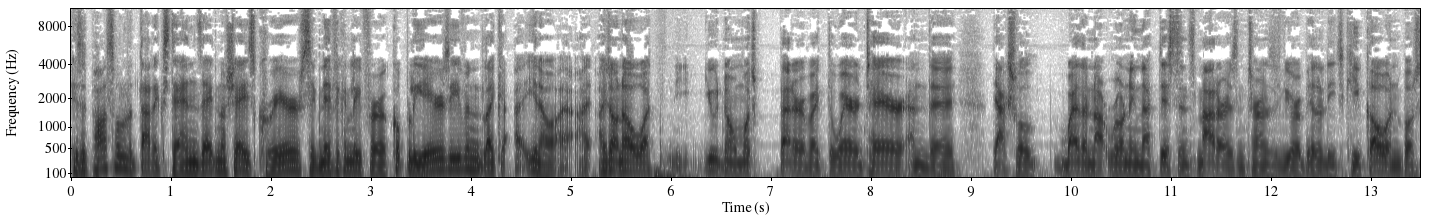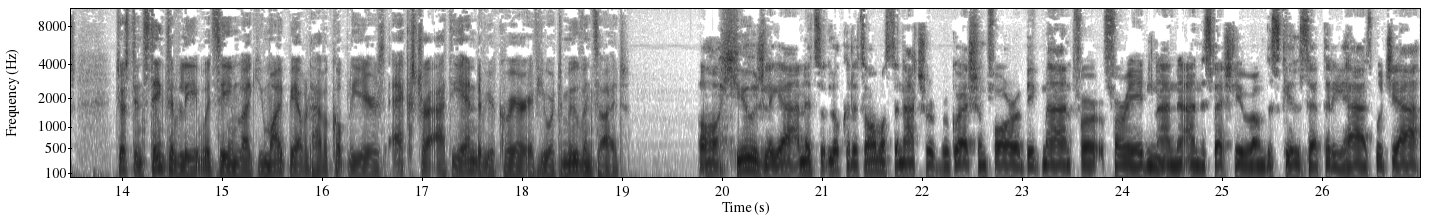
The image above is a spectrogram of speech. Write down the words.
Is it possible that that extends Aidan O'Shea's career significantly for a couple of years, even? Like, you know, I, I don't know what you'd know much better about the wear and tear and the, the actual whether or not running that distance matters in terms of your ability to keep going. But just instinctively, it would seem like you might be able to have a couple of years extra at the end of your career if you were to move inside. Oh, hugely, yeah. And it's look, at it's almost a natural progression for a big man for for Aidan, and and especially around the skill set that he has. But yeah,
